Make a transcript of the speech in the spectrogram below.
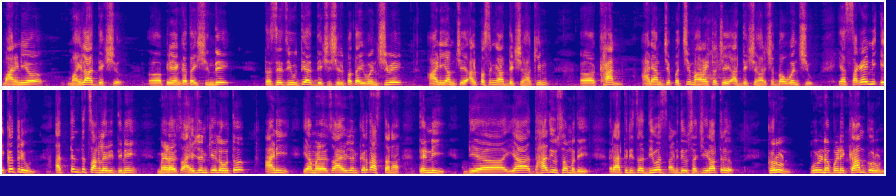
माननीय महिला अध्यक्ष प्रियंकाताई शिंदे तसेच युवती अध्यक्ष शिल्पताई वनशिवे आणि आमचे अल्पसंख्याक अध्यक्ष हकीम खान आणि आमचे पश्चिम महाराष्ट्राचे अध्यक्ष हर्षदभाऊ वंशिव या सगळ्यांनी एकत्र येऊन अत्यंत चांगल्या रीतीने मेळाव्याचं आयोजन केलं होतं. आणि या मेळाव्याचं आयोजन करत असताना त्यांनी दि या दहा दिवसामध्ये रात्रीचा दिवस आणि दिवसाची रात्र करून पूर्णपणे काम करून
